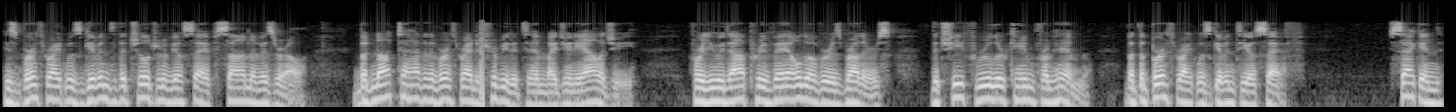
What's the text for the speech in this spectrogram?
his birthright was given to the children of Yosef, son of Israel, but not to have the birthright attributed to him by genealogy. For Yehuda prevailed over his brothers, the chief ruler came from him, but the birthright was given to Yosef. Second,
